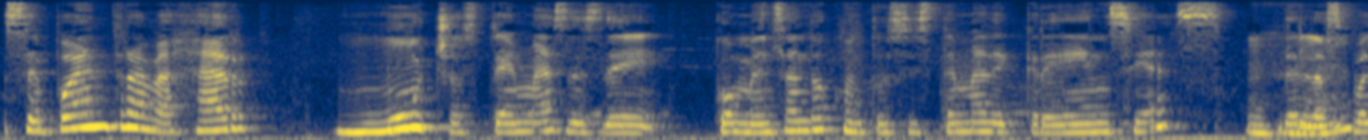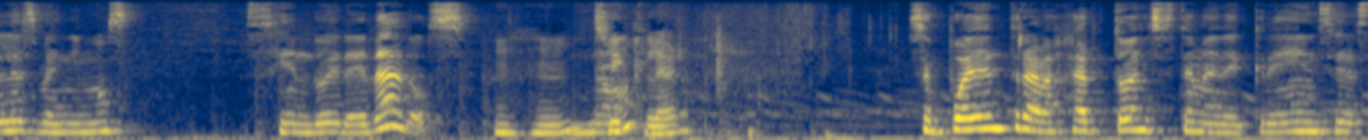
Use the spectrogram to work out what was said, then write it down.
Se pueden trabajar muchos temas desde comenzando con tu sistema de creencias, de las cuales venimos siendo heredados. Sí, claro se pueden trabajar todo el sistema de creencias,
